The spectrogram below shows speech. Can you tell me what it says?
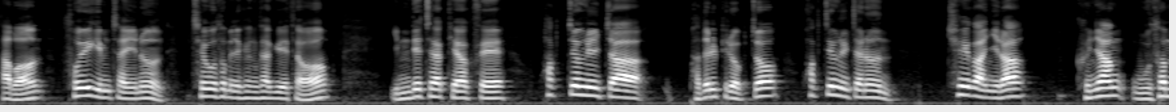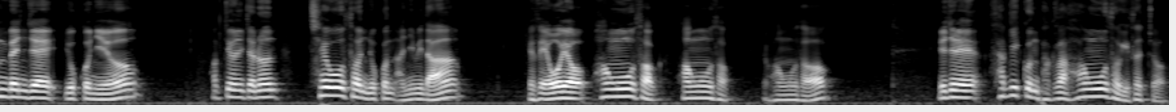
4번 소유임차인은 최우선적 행사하기 위해서 임대차 계약서에 확정일자 받을 필요 없죠. 확정일자는 최가 아니라 그냥 우선 변제 요건이에요. 확정일자는 최우선 요건 아닙니다. 그래서 에어요 황우석, 황우석, 황우석. 예전에 사기꾼 박사 황우석 있었죠.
